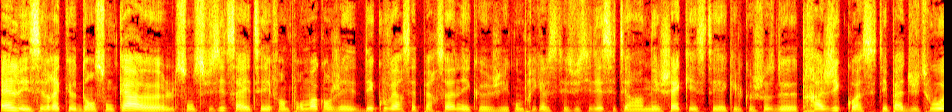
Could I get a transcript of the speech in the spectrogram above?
elle. Et c'est vrai que dans son cas, euh, son suicide, ça a été, enfin pour moi, quand j'ai découvert cette personne et que j'ai compris qu'elle s'était suicidée, c'était un échec et c'était quelque chose de tragique, quoi. C'était pas du tout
